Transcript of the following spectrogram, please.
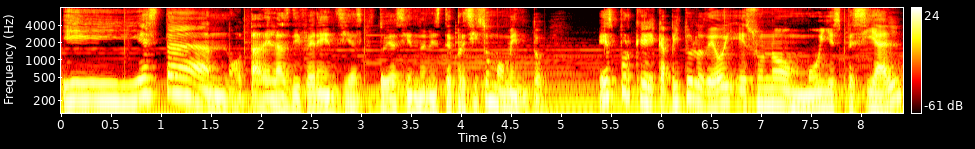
Y esta nota de las diferencias que estoy haciendo en este preciso momento es porque el capítulo de hoy es uno muy especial,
